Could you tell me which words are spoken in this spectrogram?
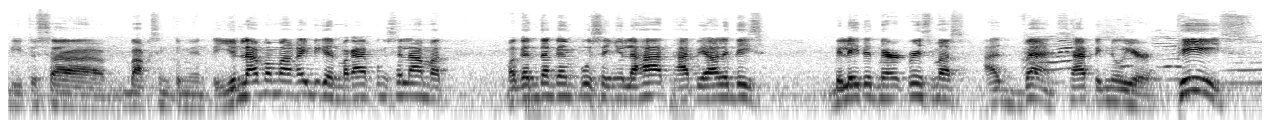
dito sa boxing community. Yun lamang mga kaibigan, maraming pong salamat. Magandang gabi po sa inyo lahat. Happy holidays. Belated Merry Christmas. Advance Happy New Year. Peace!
